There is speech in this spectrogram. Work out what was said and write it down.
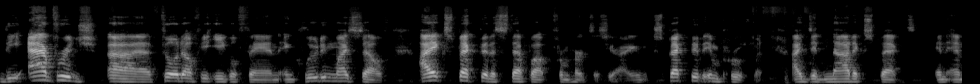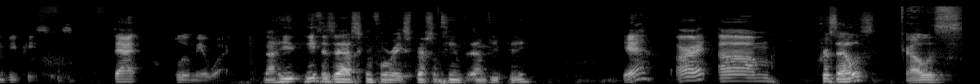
the average uh, Philadelphia Eagle fan, including myself, I expected a step up from Hurts this year. I expected improvement. I did not expect an MVP season. That blew me away. Now Heath is asking for a special teams MVP. Yeah. All right. Um, Chris Ellis. Ellis.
